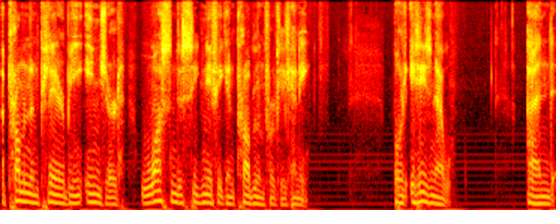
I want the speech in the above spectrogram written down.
a prominent player being injured wasn't a significant problem for Kilkenny, but it is now. And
